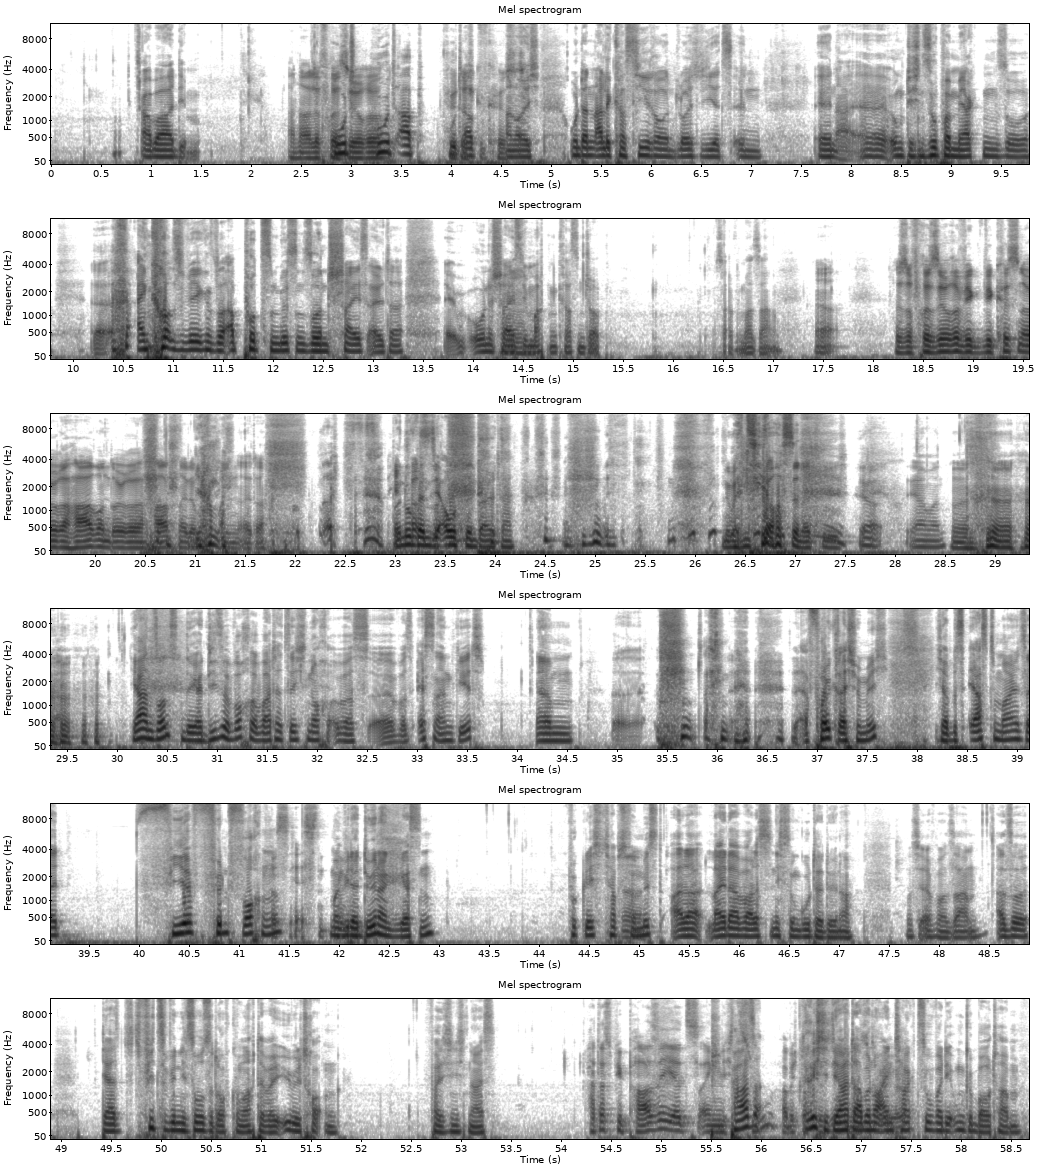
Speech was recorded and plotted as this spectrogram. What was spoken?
Aber die, An alle Hut, Friseure. Hut ab, fühlt Hut ab geküsst. an euch. Und an alle Kassierer und Leute, die jetzt in, in äh, irgendwelchen Supermärkten so äh, Einkaufswegen so abputzen müssen, so ein Scheiß, Alter. Äh, ohne Scheiß, Mhm. ihr macht einen krassen Job. Muss einfach mal sagen. Ja. Also Friseure, wir, wir küssen eure Haare und eure Haarschneidemaschinen, Alter. Aber nur wenn sie aus sind, Alter. Nur wenn sie aus sind, natürlich. Ja, ja, Mann. Ja, ansonsten, Digga, diese Woche war tatsächlich noch, was, äh, was Essen angeht, ähm, äh, erfolgreich für mich. Ich habe das erste Mal seit vier, fünf Wochen mal wieder Döner gegessen. Wirklich, ich hab's Ja. vermisst, aber leider war das nicht so ein guter Döner. Muss ich einfach mal sagen. Also, der hat viel zu wenig Soße drauf gemacht, der war übel trocken. Fand ich nicht nice. Hat das Pipase jetzt eigentlich Pipase- zu? Hab ich doch Richtig, gesehen der hatte aber nur einen Tag zu, weil die umgebaut haben.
